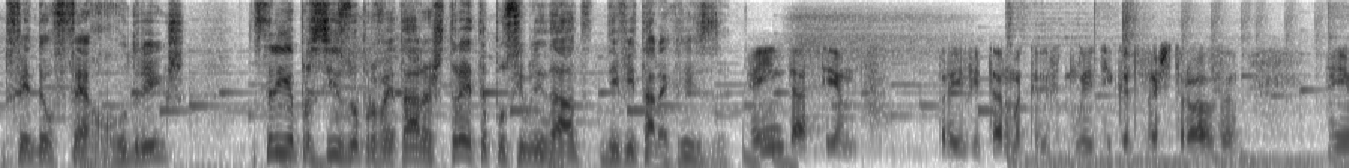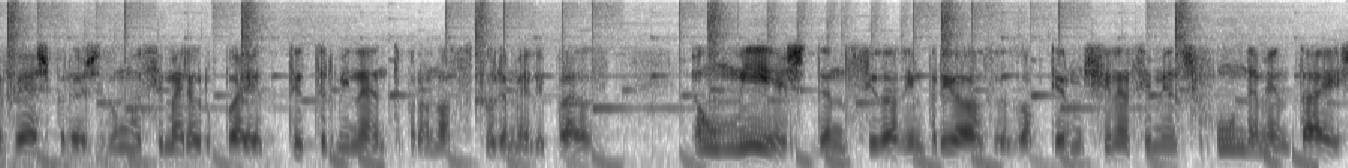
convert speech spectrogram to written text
defendeu Ferro Rodrigues, seria preciso aproveitar a estreita possibilidade de evitar a crise. Ainda há tempo para evitar uma crise política desastrosa, em vésperas de uma cimeira europeia determinante para o nosso futuro a médio prazo, a um mês da necessidade imperiosa de obtermos financiamentos fundamentais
